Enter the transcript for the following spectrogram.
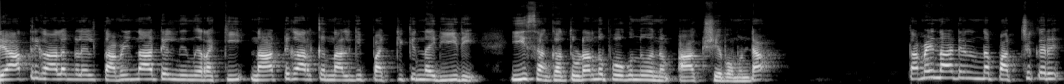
രാത്രികാലങ്ങളിൽ തമിഴ്നാട്ടിൽ നിന്നിറക്കി നാട്ടുകാർക്ക് നൽകി പറ്റിക്കുന്ന രീതി ഈ സംഘം തുടർന്നു പോകുന്നുവെന്നും ആക്ഷേപമുണ്ട്. തമിഴ്നാട്ടിൽ നിന്ന് പച്ചക്കറി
